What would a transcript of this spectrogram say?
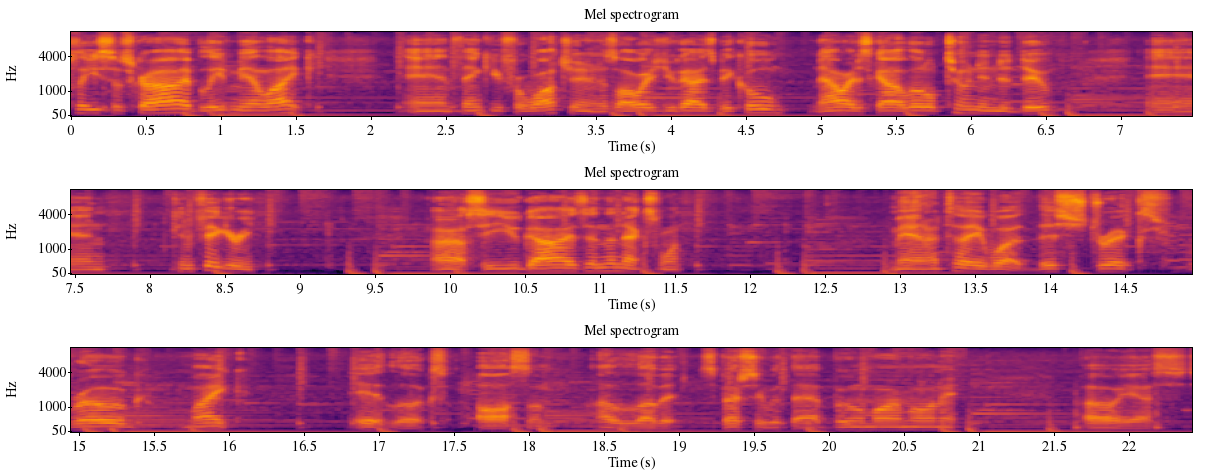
Please subscribe leave me a like and thank you for watching. And as always you guys be cool. Now I just got a little tuning to do and configuring. Alright see you guys in the next one. Man I tell you what this Strix Rogue mic it looks awesome. I love it especially with that boom arm on it Oh yes,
